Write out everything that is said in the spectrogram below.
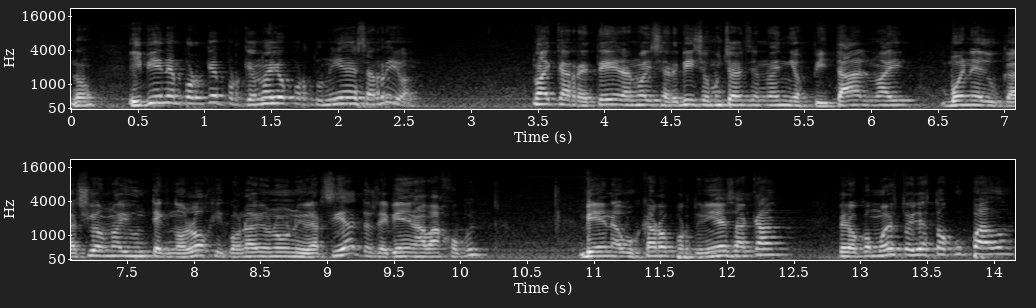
¿no? Y vienen ¿por qué? Porque no hay oportunidades arriba. No hay carretera, no hay servicios, muchas veces no hay ni hospital, no hay buena educación, no hay un tecnológico, no hay una universidad, entonces vienen abajo. Pues vienen a buscar oportunidades acá, pero como esto ya está ocupado,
